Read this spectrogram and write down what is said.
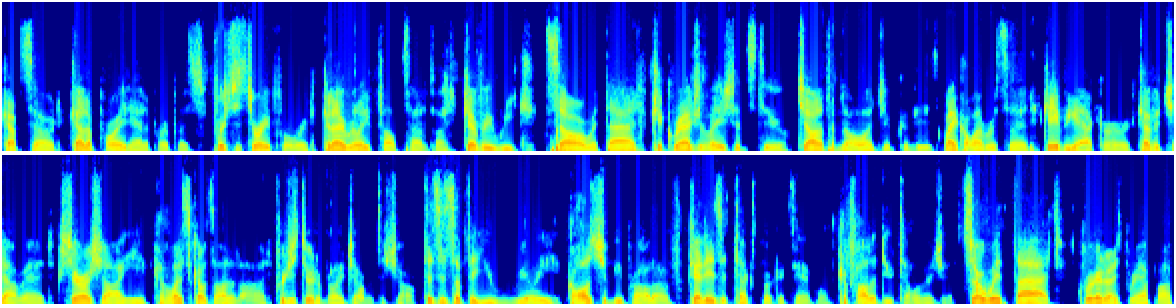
episode, got a point, had a purpose, pushed the story forward. And I really felt satisfied every week. So with that, congratulations to Jonathan Nolan, Jim Caviezel, Michael Emerson, Amy Acker, Kevin Chapman, Sarah Shahi, the list goes on and on for just doing a brilliant job with the show. This is something you really all should be proud of. It is a textbook example of how to do television. So with that, we're going to wrap up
